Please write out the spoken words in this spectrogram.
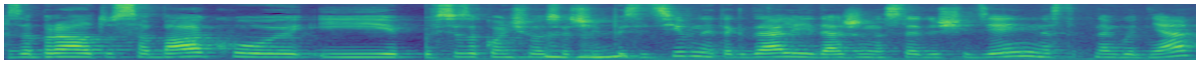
забрал эту собаку, и все закончилось очень позитивно и так далее. И даже на следующий день, настępnego dnia,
